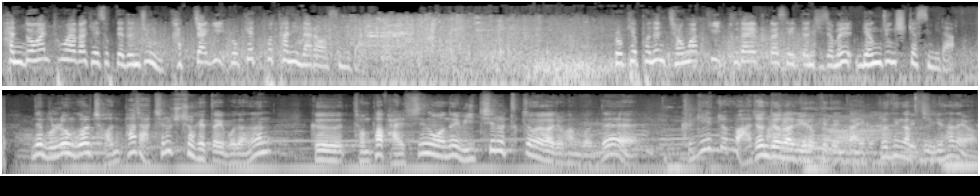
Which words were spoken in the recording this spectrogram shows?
한동안 통화가 계속되던 중 갑자기 로켓 포탄이 날아왔습니다. 로켓포는 정확히 두다예프가 서 있던 지점을 명중시켰습니다. 근데 물론 그걸 전파 자체를 추적했다기보다는 그 전파 발신원의 위치를 특정해가지고 한 건데 그게 좀 와전돼가지고 이렇게 된 거 아닐까 그런 생각도 들긴 하네요.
